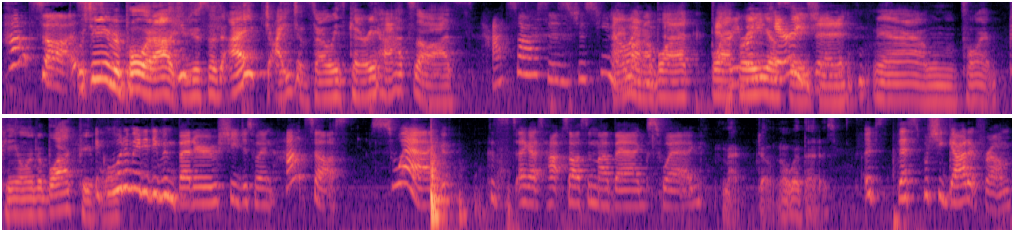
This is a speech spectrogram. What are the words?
Hot sauce." Well, she didn't even pull it out. She just says, "I, I just always carry hot sauce. Hot sauce is just you know. I'm on a black black radio carries station. Yeah, I'm peeling to black people. It would have made it even better if she just went hot sauce, swag. because I got hot sauce in my bag swag. I don't know what that is. It's that's what she got it from.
